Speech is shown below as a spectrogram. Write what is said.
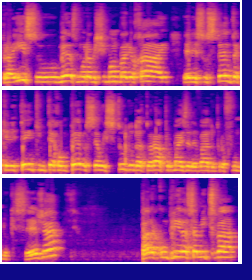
para isso, mesmo Rabbi Shimon Bar Yochai, ele sustenta que ele tem que interromper o seu estudo da Torá, por mais elevado e profundo que seja, para cumprir essa mitzvah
